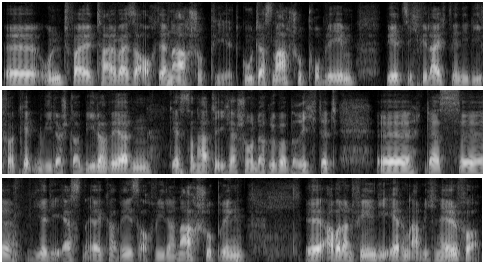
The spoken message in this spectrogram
äh, und weil teilweise auch der Nachschub fehlt. Gut, das Nachschubproblem wird sich vielleicht, wenn die Lieferketten wieder stabiler werden. Gestern hatte ich ja schon darüber berichtet, äh, dass äh, hier die ersten LKWs auch wieder Nachschub bringen. Äh, aber dann fehlen die ehrenamtlichen Helfer.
